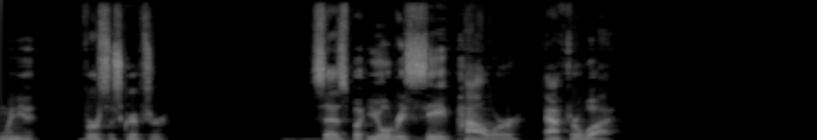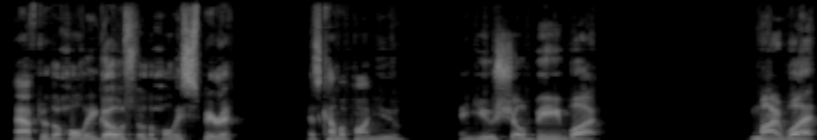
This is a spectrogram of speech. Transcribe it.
poignant verse of scripture says, But you'll receive power after what? After the Holy Ghost or the Holy Spirit has come upon you, and you shall be what? My what?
